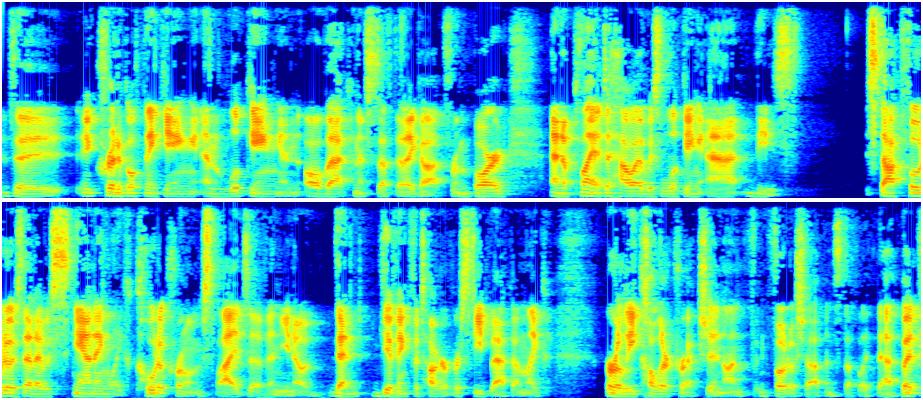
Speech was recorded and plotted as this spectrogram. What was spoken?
the critical thinking and looking and all that kind of stuff that i got from bard and apply it to how i was looking at these stock photos that i was scanning like kodachrome slides of and you know then giving photographers feedback on like early color correction on Photoshop and stuff like that. But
